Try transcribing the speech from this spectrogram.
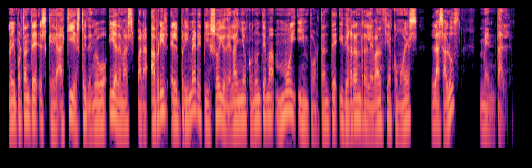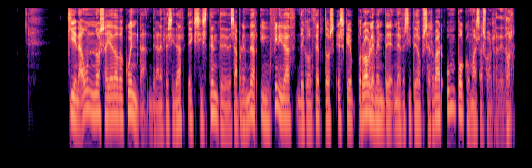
lo importante es que aquí estoy de nuevo y además para abrir el primer episodio del año con un tema muy importante y de gran relevancia como es la salud mental. Quien aún no se haya dado cuenta de la necesidad existente de desaprender infinidad de conceptos es que probablemente necesite observar un poco más a su alrededor.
